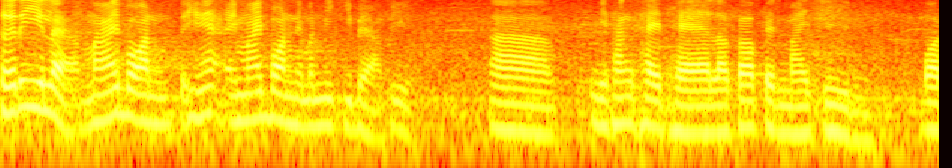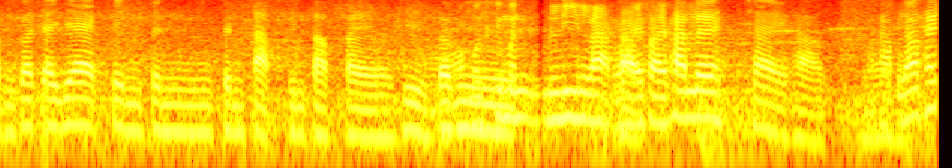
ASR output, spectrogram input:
เคยได้ยินแหละไม้บอลแต่ทีเนี้ยไอ้ไม้บอลเนี่ยมันมีกี่แบบพี่อ่ามีทั้งไทยแท้แล้วก็เป็นไม้จีน บอลก็จะแยกเป็นเป็นเป็นตับเป็นตับไปครับพี่ก็มีมันคือมันรีหลากหลายสายพันธุ์เลย ใช่ครับ ครับ แล้วถ้า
